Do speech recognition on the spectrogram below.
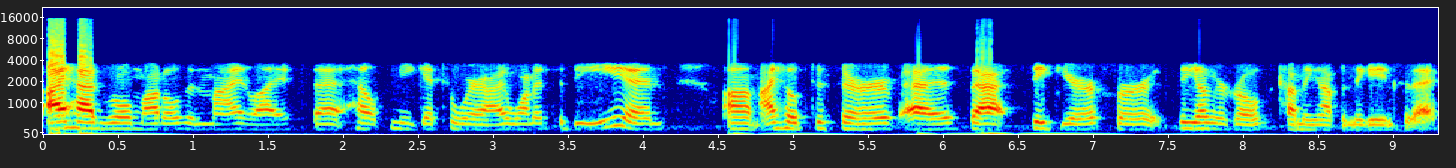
I had role models in my life that helped me get to where I wanted to be, and um, I hope to serve as that figure for the younger girls coming up in the game today.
